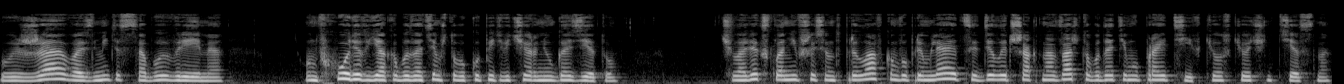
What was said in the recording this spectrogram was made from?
«Уезжая, возьмите с собой время». Он входит якобы за тем, чтобы купить вечернюю газету. Человек, склонившийся над прилавком, выпрямляется и делает шаг назад, чтобы дать ему пройти. В киоске очень тесно.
